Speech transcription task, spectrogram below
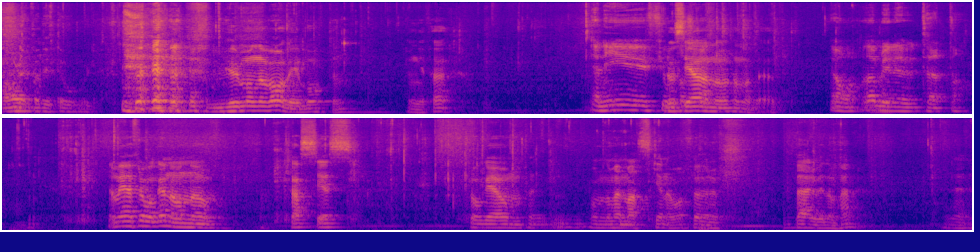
Ta det på ditt ord. Hur många var vi i båten? Ungefär. Ja, ni är ju 14 Luciano han var där. Ja, där blir det 13. Ja, men jag frågar någon av Klassies. Frågar jag om, om de här maskerna. Varför bär vi de här? Eller,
